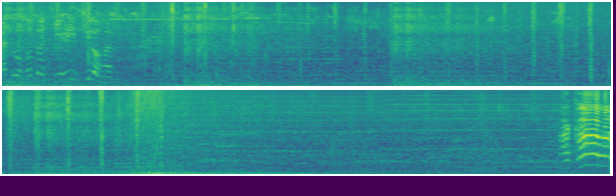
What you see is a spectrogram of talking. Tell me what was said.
આ તો ચેડી થયો હે. આખા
